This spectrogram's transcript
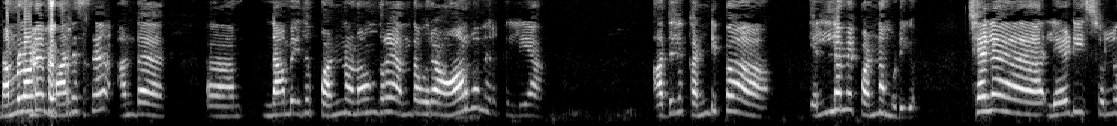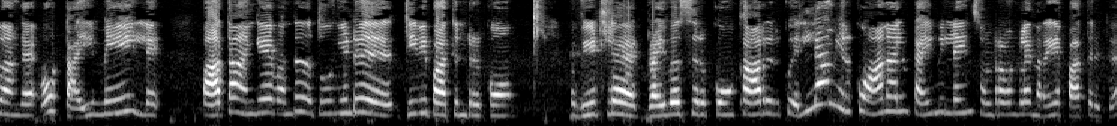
நம்மளோட மனசு அந்த நாம இது பண்ணணுங்கிற அந்த ஒரு ஆர்வம் இருக்கு இல்லையா? அதுல கண்டிப்பா எல்லாமே பண்ண முடியும். சில லேடிஸ் சொல்லுவாங்க ஓ டைமே இல்லை. பார்த்தா அங்கே வந்து தூங்கிட்டு டிவி பார்த்துட்டு இருக்கோம். வீட்டுல டிரைவர்ஸ் இருக்கும் கார் இருக்கும் எல்லாமே இருக்கும். ஆனாலும் டைம் இல்லைன்னு சொல்றவங்களே நிறைய பார்த்துருக்கு.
